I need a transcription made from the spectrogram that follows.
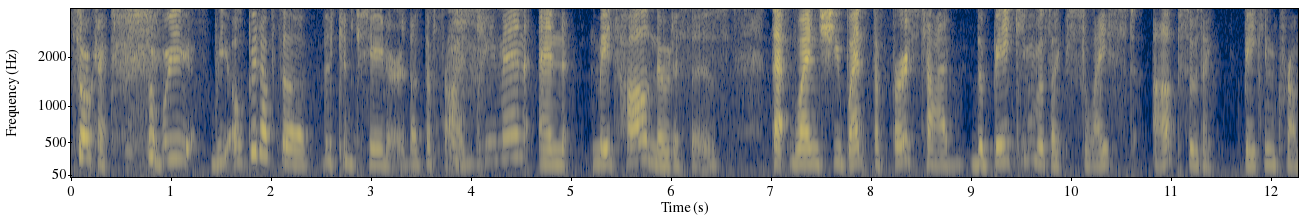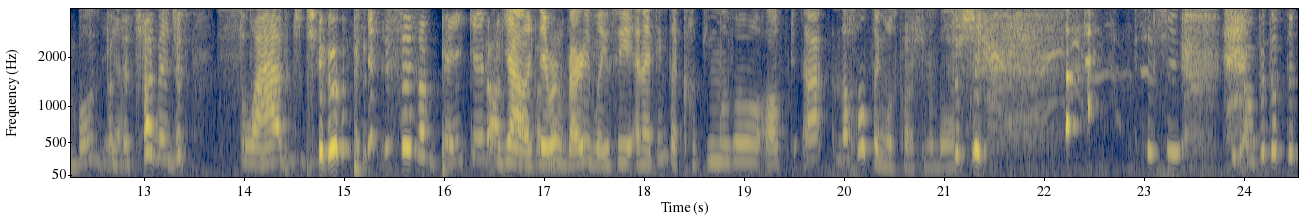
So okay, so we we open up the the container that the fries came in, and Maytal notices that when she went the first time, the bacon was like sliced up, so it was like bacon crumbles. But Yeah. this time they just slabbed two pieces of bacon on Yeah, like they were very lazy, and I think the cooking was a little off. T- uh, the whole thing was questionable. So she, so she, she opens up the,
